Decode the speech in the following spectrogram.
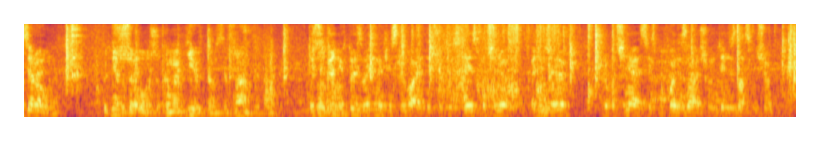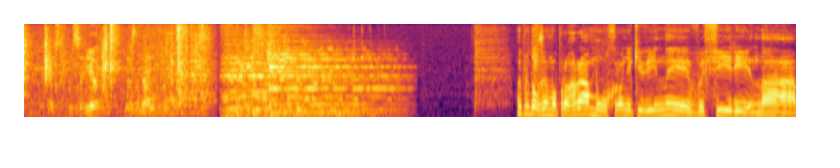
все равно. Тут нету такого, что командир, там, сержанты, там. То есть тебя никто из военных не сливает, ничего. То есть у тебя есть подчинен, один человек, который подчиняется и спокойно знает, что он тебя не сдаст ничего. То есть не сольет на задание. Ми продовжуємо програму Хроніки війни в ефірі на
